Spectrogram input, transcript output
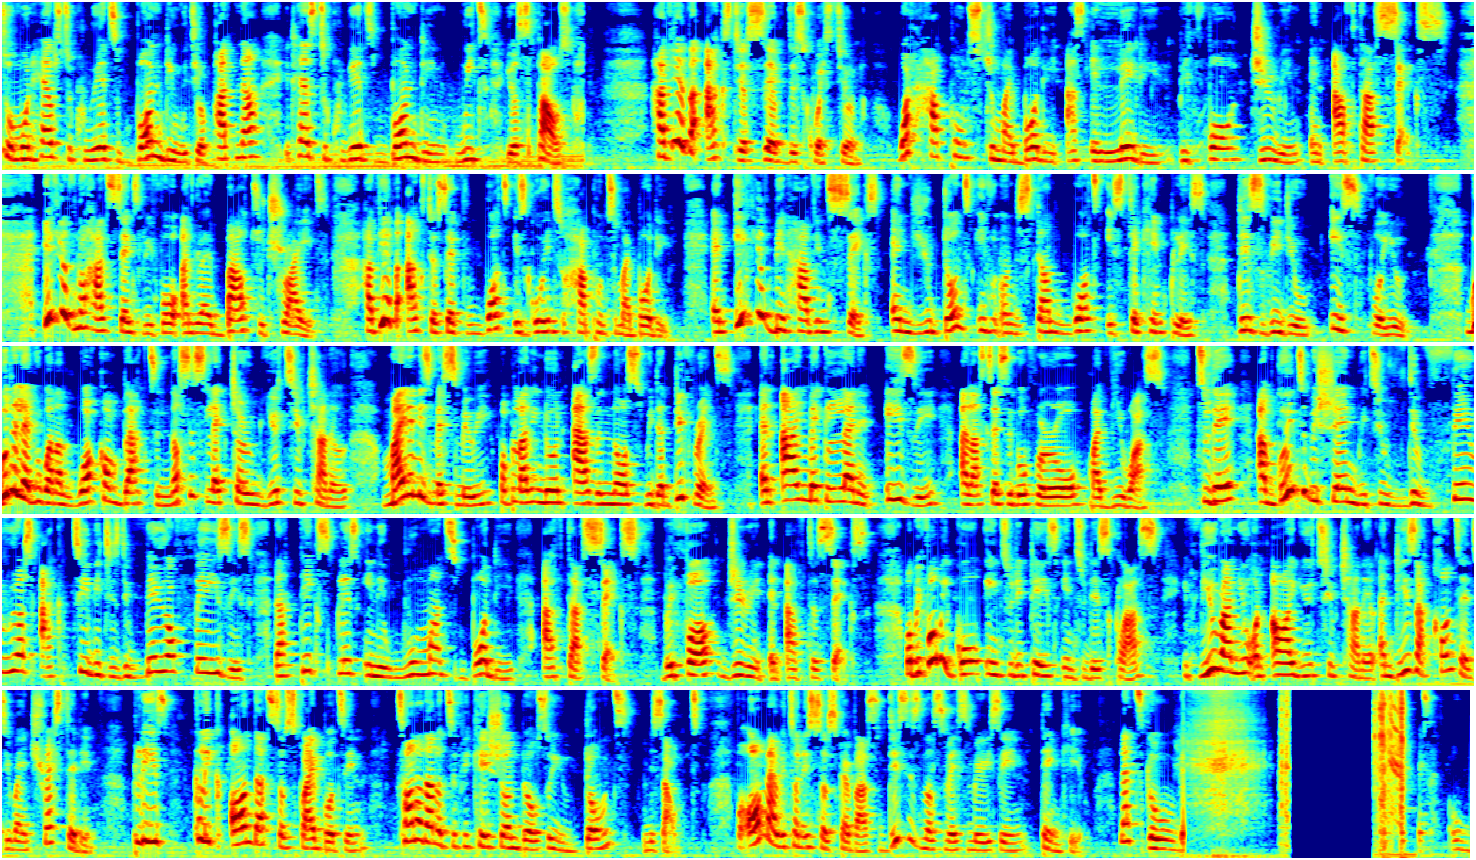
hormone helps to create bonding with your partner it helps to create bonding with your spouse have you ever asked yourself this question what happens to my body as a lady before during and after sex if you've not had sex before and you're about to try it, have you ever asked yourself what is going to happen to my body? And if you've been having sex and you don't even understand what is taking place, this video is for you. Good day everyone and welcome back to Nurses Lecture Room YouTube channel. My name is Miss Mary, popularly known as a nurse with a difference, and I make learning easy and accessible for all my viewers. Today, I'm going to be sharing with you the various activities, the various phases that takes place in a woman's body after sex, before, during, and after sex. But before we go into details in today's class, if you are new on our YouTube channel and these are content you are interested in, please click on that subscribe button, turn on that notification bell so you don't miss out. For all my returning subscribers, this is Nurse Mary saying thank you. Let's go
